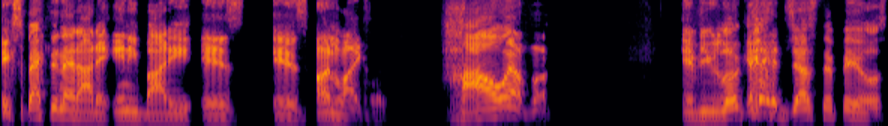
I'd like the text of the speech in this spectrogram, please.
Expecting that out of anybody is is unlikely. However, if you look at Justin Fields,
